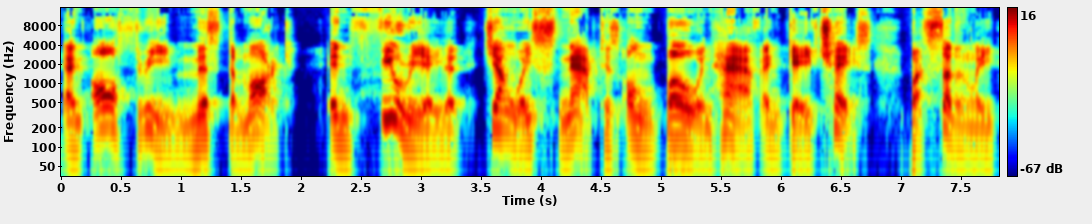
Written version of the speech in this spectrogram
and all three missed the mark. Infuriated, Jiang Wei snapped his own bow in half and gave chase. But suddenly,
